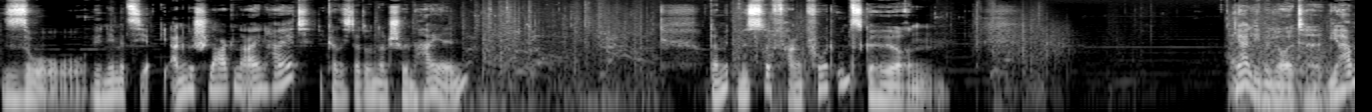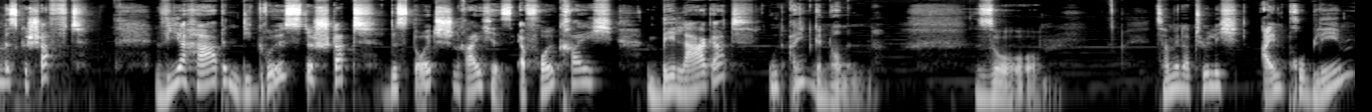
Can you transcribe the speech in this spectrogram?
So, wir nehmen jetzt hier die angeschlagene Einheit. Die kann sich da drin dann schön heilen. Und damit müsste Frankfurt uns gehören. Ja, liebe Leute, wir haben es geschafft. Wir haben die größte Stadt des Deutschen Reiches erfolgreich belagert und eingenommen. So, jetzt haben wir natürlich ein Problem.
